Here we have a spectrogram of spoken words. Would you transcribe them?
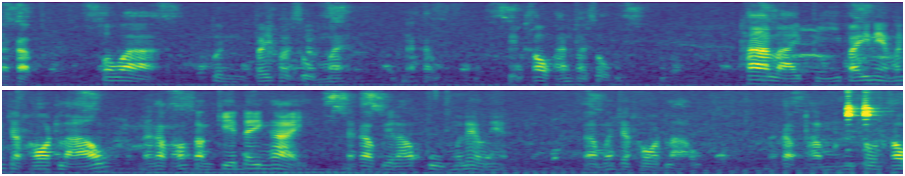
นะครับ เพราะว่าเป็นไปผสมมานะครับ เป็นข้าวพันธุ์ผสม ถ้าหลายปีไปเนี่ยมันจะทอดหลานะครับเขาสังเกตได้ง่ายนะครับ เวลาปลูกมาแล้วเนี่ยมันจะทอดหลานะครับทำให้ต้นเข้า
